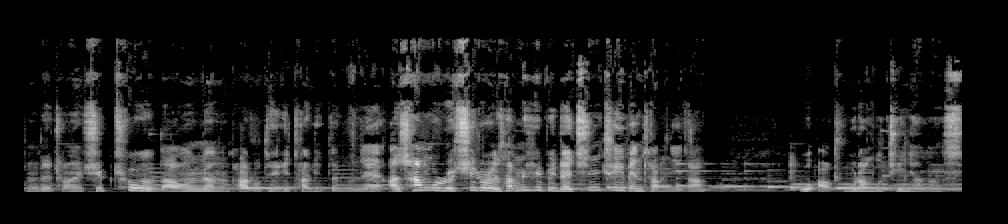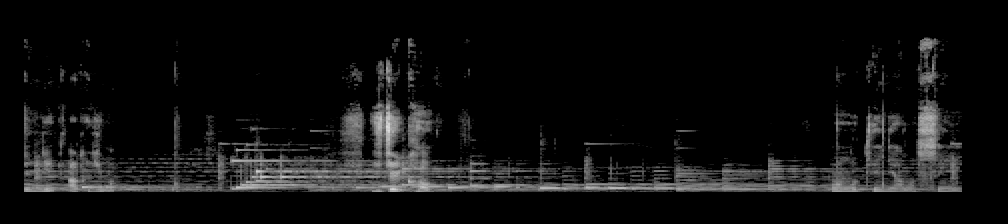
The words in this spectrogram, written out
근데 저는 10초 나오면 바로 대기 타기 때문에 아 참고로 7월 30일에 친추 이벤트 합니다. 오, 아, 오랑구틴이 안 왔으니? 아 가지마. 이제 가. 오랑구틴이 안 왔으니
